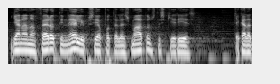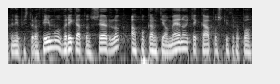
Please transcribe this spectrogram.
για να αναφέρω την έλλειψη αποτελεσμάτων στις κυρίες. Και κατά την επιστροφή μου βρήκα τον Σέρλοκ αποκαρδιωμένο και κάπως κυθροπό.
